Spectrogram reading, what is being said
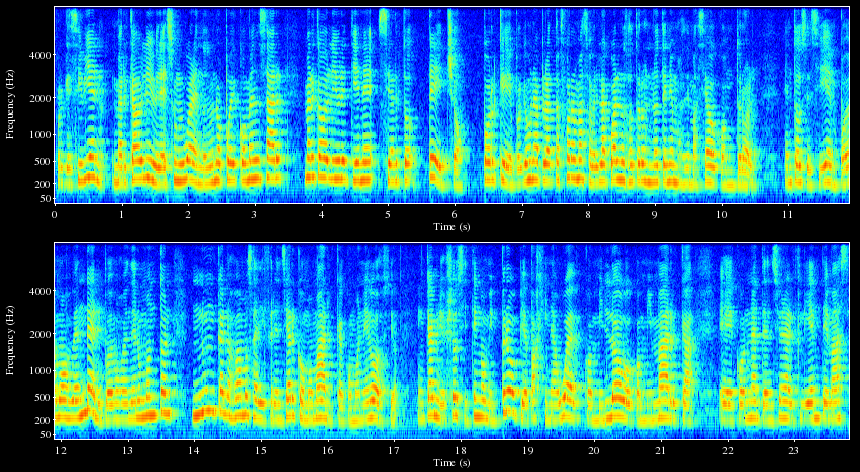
Porque si bien Mercado Libre es un lugar en donde uno puede comenzar, Mercado Libre tiene cierto techo. ¿Por qué? Porque es una plataforma sobre la cual nosotros no tenemos demasiado control. Entonces, si bien podemos vender y podemos vender un montón, nunca nos vamos a diferenciar como marca, como negocio. En cambio, yo si tengo mi propia página web, con mi logo, con mi marca, eh, con una atención al cliente más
